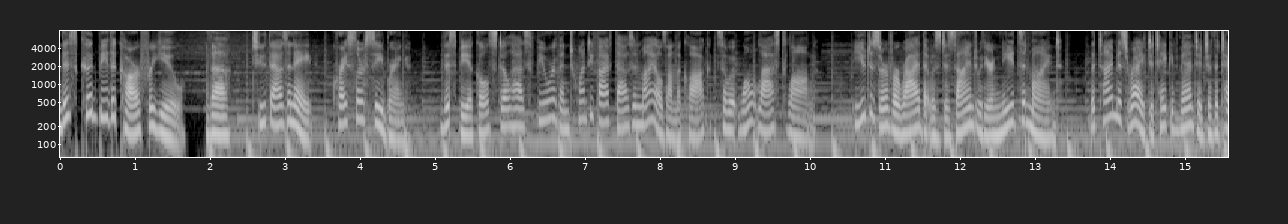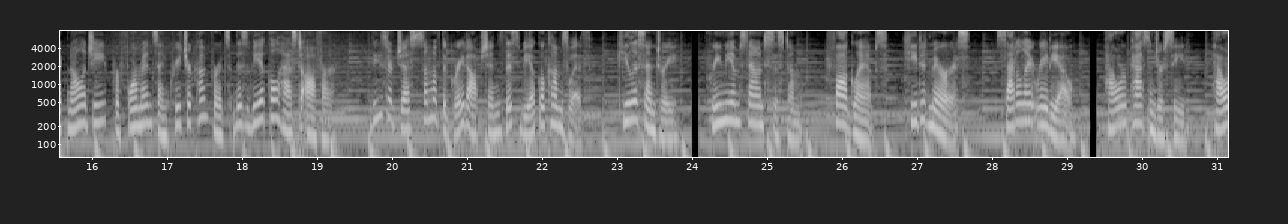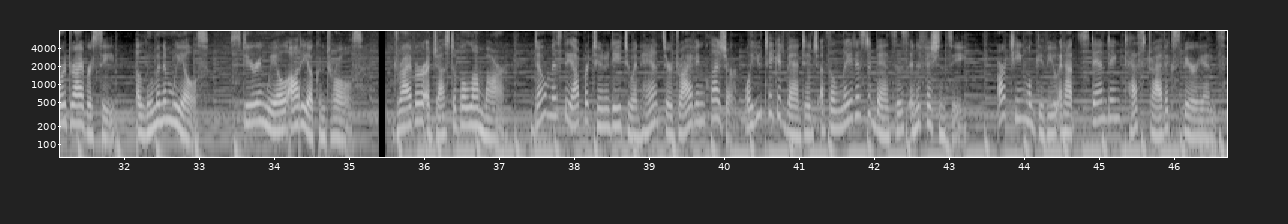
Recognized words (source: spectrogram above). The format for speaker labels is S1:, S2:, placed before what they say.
S1: This could be the car for you. The 2008 Chrysler Sebring. This vehicle still has fewer than 25,000 miles on the clock, so it won't last long. You deserve a ride that was designed with your needs in mind. The time is right to take advantage of the technology, performance, and creature comforts this vehicle has to offer. These are just some of the great options this vehicle comes with. Keyless entry, premium sound system, fog lamps, heated mirrors, satellite radio, power passenger seat, power driver seat, aluminum wheels, steering wheel audio controls, driver adjustable lumbar. Don't miss the opportunity to enhance your driving pleasure while you take advantage of the latest advances in efficiency. Our team will give you an outstanding test drive experience.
